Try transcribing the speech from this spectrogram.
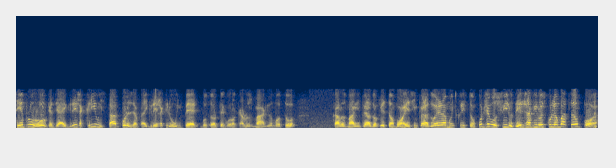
sempre o rolo. Quer dizer, a igreja cria um Estado, por exemplo, a igreja criou o império, botou, pegou Carlos Magno, botou Carlos Magno imperador cristão. Bom, esse imperador era muito cristão. Quando chegou os filhos dele, já virou esculhambação, porra.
